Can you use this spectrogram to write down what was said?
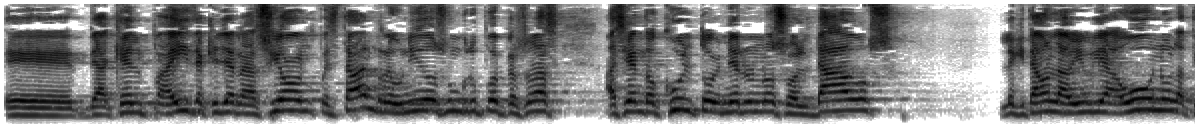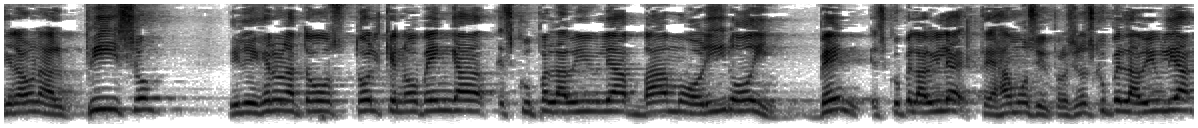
de aquel país, de aquella nación, pues estaban reunidos un grupo de personas haciendo culto, vinieron unos soldados, le quitaron la Biblia a uno, la tiraron al piso, y le dijeron a todos, todo el que no venga, escupa la Biblia, va a morir hoy. Ven, escupe la Biblia, te dejamos ir. Pero si no escupes la Biblia,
